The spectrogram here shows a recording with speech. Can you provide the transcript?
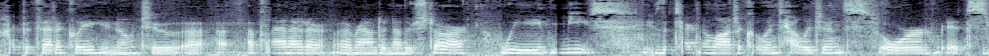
hypothetically, you know, to a, a planet around another star, we meet the technological intelligence or its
